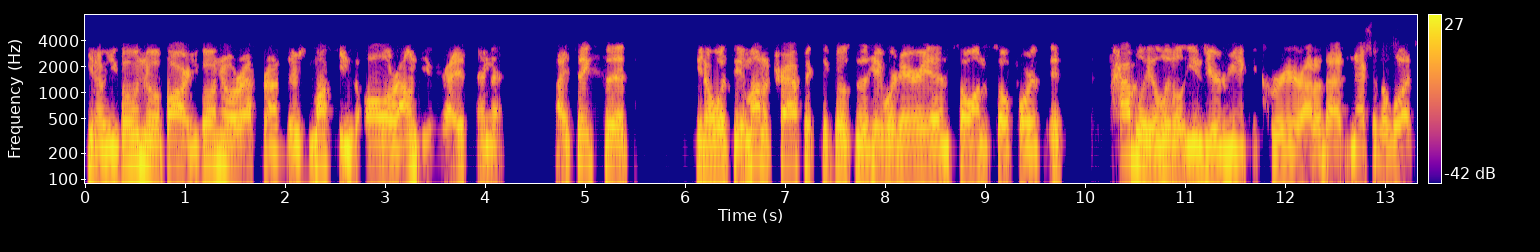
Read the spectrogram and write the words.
you know, you go into a bar, you go into a restaurant, there's muskies all around you, right? And I think that, you know, with the amount of traffic that goes to the Hayward area and so on and so forth, it's probably a little easier to make a career out of that neck of the woods.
